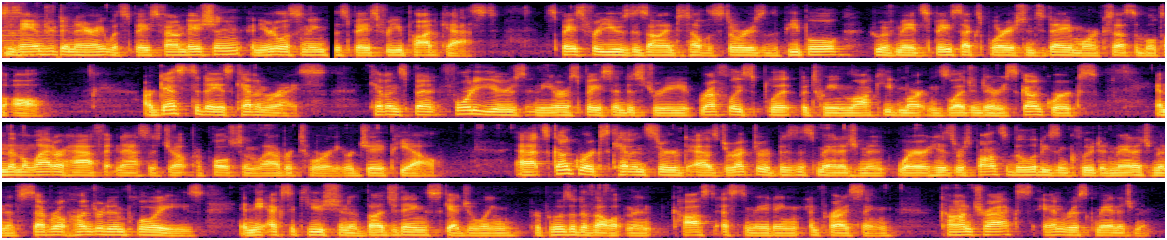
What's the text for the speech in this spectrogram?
This is Andrew Denary with Space Foundation, and you're listening to the Space for You podcast. Space for You is designed to tell the stories of the people who have made space exploration today more accessible to all. Our guest today is Kevin Rice. Kevin spent 40 years in the aerospace industry, roughly split between Lockheed Martin's legendary Skunk Works and then the latter half at NASA's Jet Propulsion Laboratory, or JPL. At Skunkworks, Kevin served as Director of Business Management, where his responsibilities included management of several hundred employees in the execution of budgeting, scheduling, proposal development, cost estimating and pricing, contracts, and risk management.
